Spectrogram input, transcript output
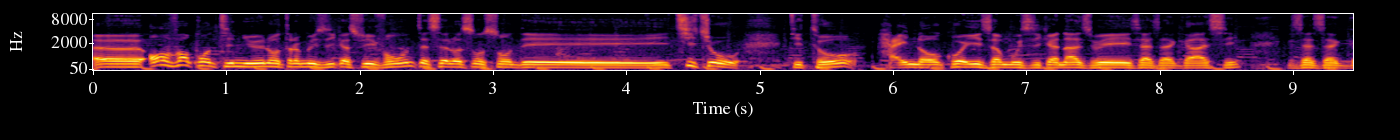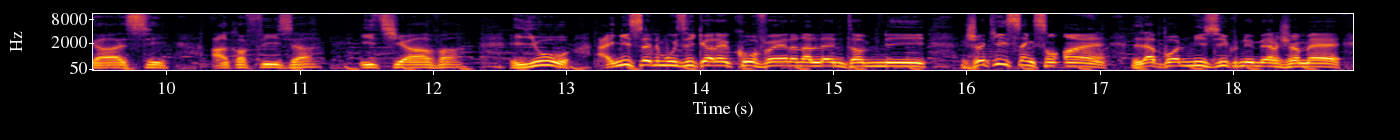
Euh, on va continuer notre musique suivante, c'est le chanson de Tito. Tito, hainao koa iza mozika anazy hoe zaza gasy, zaza gasy, ankafiza, itiava. Io, agnisan'ny mozika ray cover nalainy tamin'ny Jockey 501, la bonne musique ne meurt jamais.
